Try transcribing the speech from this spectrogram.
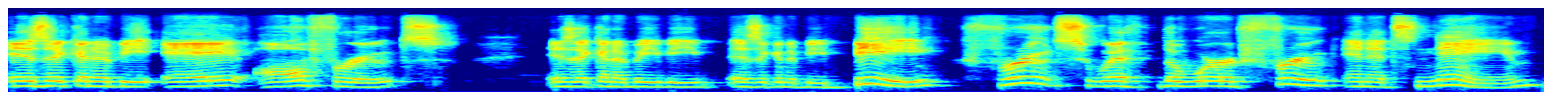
Is it going to be A, all fruits? Is it going to be B, is it going to be B, fruits with the word fruit in its name?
